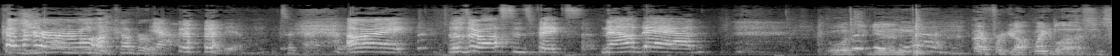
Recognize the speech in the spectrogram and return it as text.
Cover you want to be the cover yeah, I do. It's okay. All right. Those are Austin's picks. Now, Dad. Once again, Yeah. I forgot my glasses.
